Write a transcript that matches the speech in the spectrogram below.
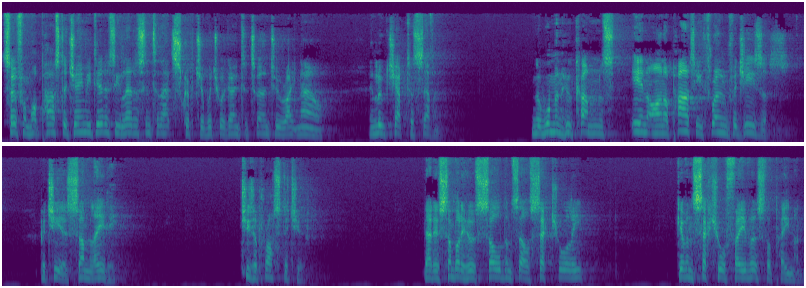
So, from what Pastor Jamie did as he led us into that scripture, which we're going to turn to right now, in Luke chapter 7, the woman who comes in on a party thrown for Jesus, but she is some lady. She's a prostitute. That is, somebody who has sold themselves sexually, given sexual favors for payment.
